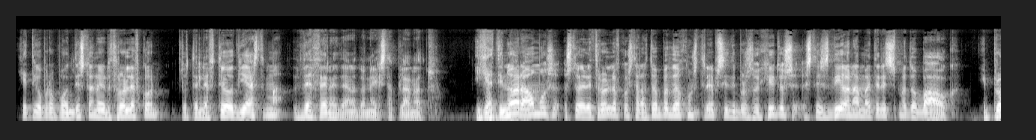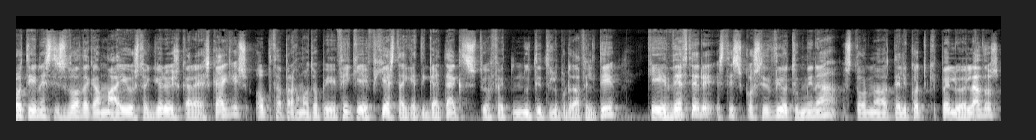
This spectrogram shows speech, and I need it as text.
γιατί ο προπονητής των Ερυθρόλευκων το τελευταίο διάστημα δεν φαίνεται να τον έχει στα πλάνα του. Για την ώρα όμως, στο Ερυθρόλευκο στρατόπεδο έχουν στρέψει την προσοχή τους στις δύο αναμετρήσεις με τον Μπάουκ. Η πρώτη είναι στις 12 Μαου στον κύριο Καραϊσκάκη, όπου θα πραγματοποιηθεί και η φιέστα για την κατάκτηση του εφετινού τίτλου πρωταθλητή, και η δεύτερη στις 22 του μήνα στον τελικό του κυπέλου Ελλάδος,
